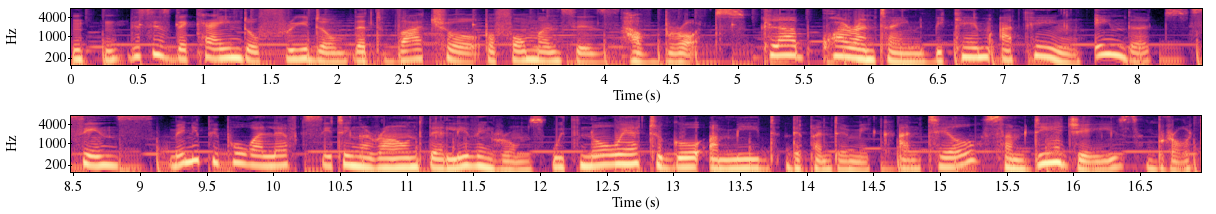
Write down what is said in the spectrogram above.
this is the kind of freedom that virtual performances have brought. Club quarantine became a thing in that since many people were left sitting around their living rooms with nowhere to go amid the pandemic until some DJs brought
